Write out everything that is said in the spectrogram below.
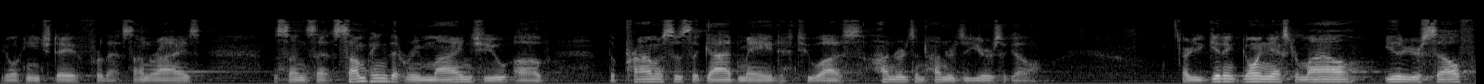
You're looking each day for that sunrise, the sunset, something that reminds you of the promises that God made to us hundreds and hundreds of years ago. Are you getting, going the extra mile either yourself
